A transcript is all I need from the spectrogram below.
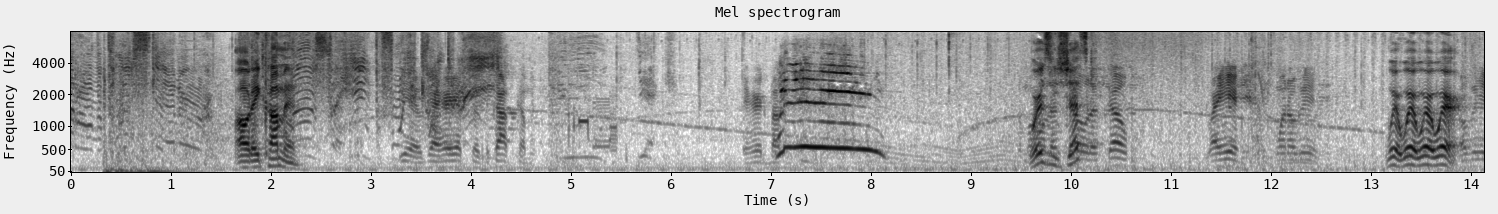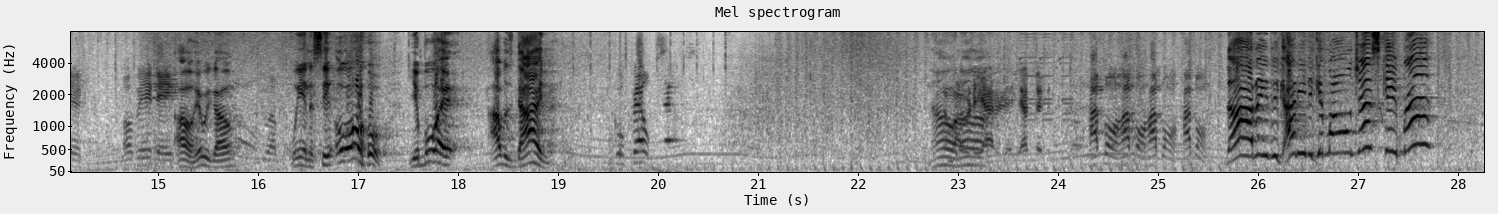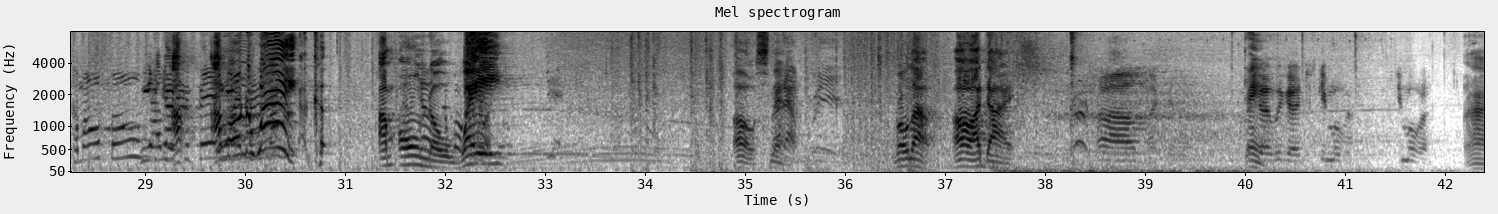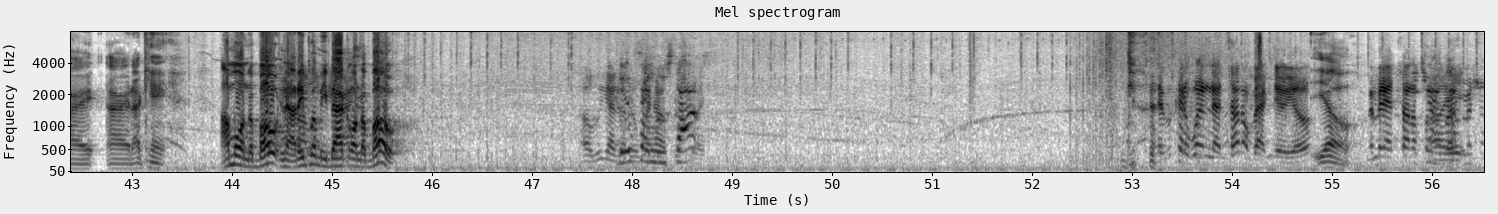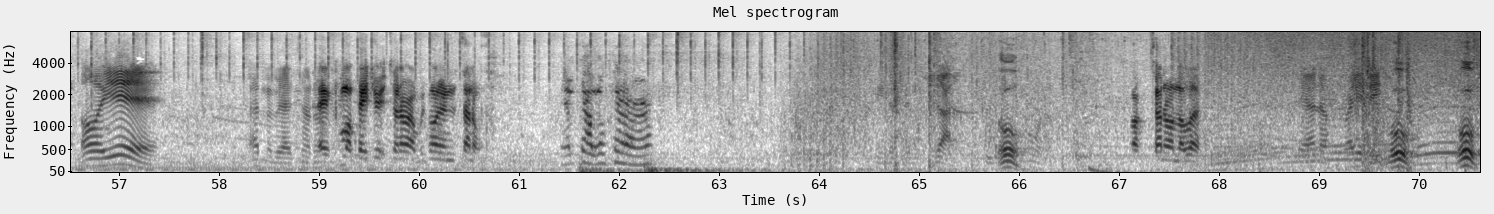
Oh, they coming. Where's the heat before Yeah, we gotta hurry up because the cops coming. They heard about Whee! Come Where's on, these let's jet go, Let's go. Right here. There's one over here. Where, where, where, where? Over here. Over here, Dave. Oh, here we go. We in the sea. Oh, oh, oh, your boy. I was diving. Go Phelps. No, I'm already out no. of there. Y'all take it. Hop on, hop on, hop on, hop on. No, I need to. I need to get my own jet ski, bro. Come on, fool. We You got- got the I, I'm on the right way. I'm on Yo, come the on, way. Oh snap! out. Roll out. Oh, I died. Oh my god. Good, Damn. we good. Just keep moving. Keep moving. All right, all right. I can't. I'm on the boat now. They put me back on the boat. Oh, we gotta You go to the say we stop? Hey, we could have went in that tunnel back there, yo. Yo. Remember that tunnel from Oh first yeah. mission? oh yeah. I remember that tunnel. Hey, come on, Patriot. Turn around. We're going in the tunnel. I'm coming, I'm coming. Oh. Oh, tunnel on the left. Yeah, I know. Right here, Dave. Oh. Oh.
